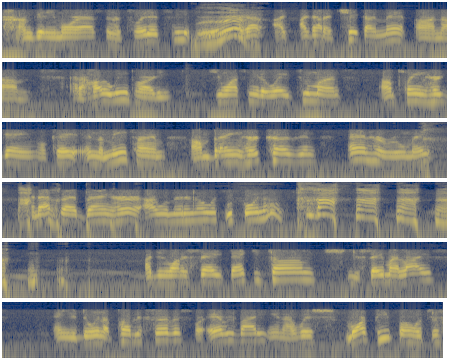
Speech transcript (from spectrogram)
I'm getting more ass than a toilet seat. I got I, I got a chick I met on um at a Halloween party. She wants me to wait two months. I'm playing her game, okay? In the meantime, I'm banging her cousin and her roommate. And after I bang her, I will let her know what's, what's going on. I just want to say thank you, Tom. You saved my life, and you're doing a public service for everybody, and I wish more people would just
